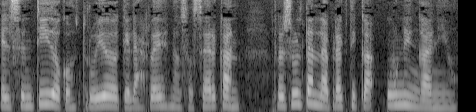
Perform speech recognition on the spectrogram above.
el sentido construido de que las redes nos acercan, resulta en la práctica un engaño.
